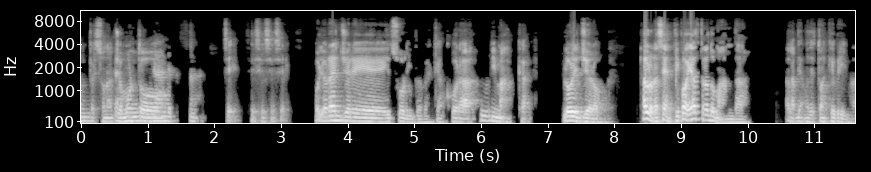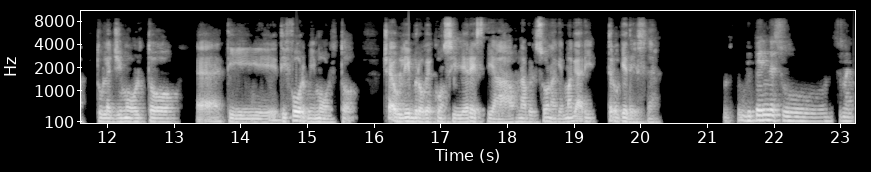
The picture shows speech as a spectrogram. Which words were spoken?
un personaggio molto... Un grande personaggio. Sì, sì, sì, sì, sì. Voglio leggere il suo libro perché ancora mi manca. Lo leggerò. Allora, senti, poi altra domanda. l'abbiamo detto anche prima, tu leggi molto, eh, ti, ti formi molto. C'è un libro che consiglieresti a una persona che magari te lo chiedesse? Dipende su insomma,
